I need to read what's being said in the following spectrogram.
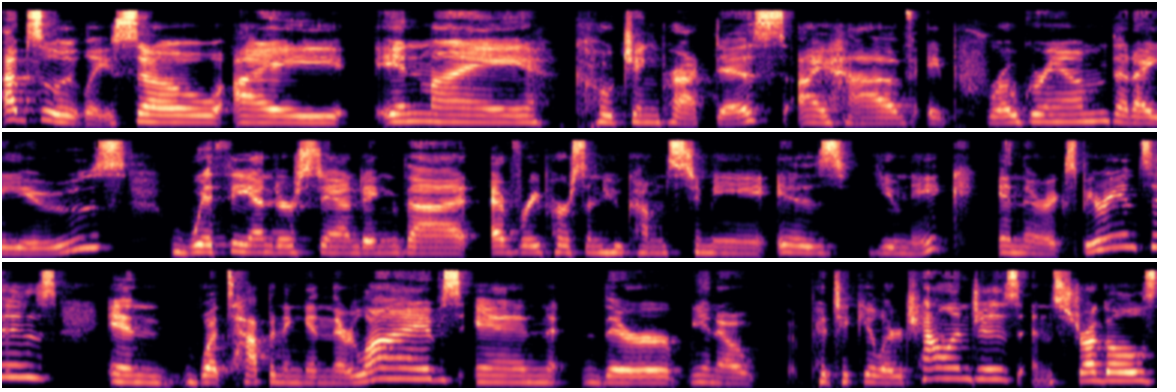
Absolutely. So, I, in my coaching practice, I have a program that I use with the understanding that every person who comes to me is unique in their experiences, in what's happening in their lives, in their, you know, particular challenges and struggles.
